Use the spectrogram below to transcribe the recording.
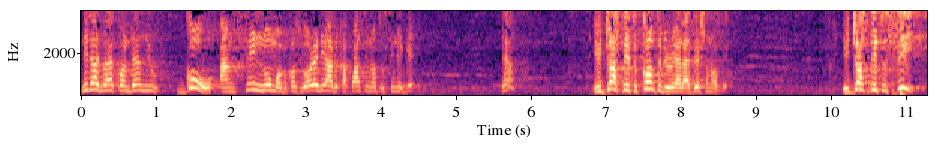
Neither do I condemn you. Go and sin no more because you already have the capacity not to sin again. Yeah. You just need to come to the realization of it. You just need to see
